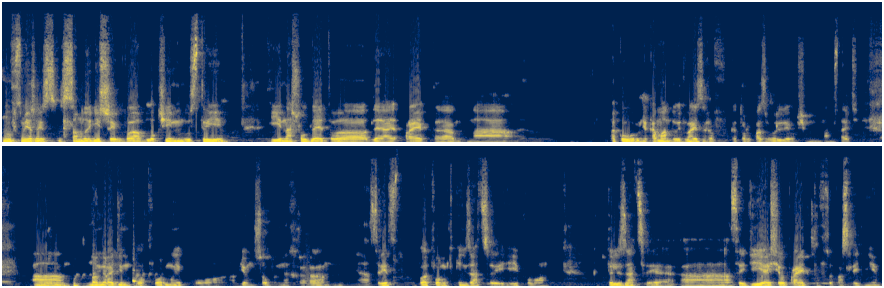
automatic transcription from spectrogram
ну, в смежной со мной нишей в блокчейн-индустрии. И нашел для этого, для проекта на такого уровня команду адвайзеров, которые позволили, в общем, нам стать а, номер один платформой по объему собранных а, средств, платформы токенизации и по капитализации а, среди ICO-проектов за последние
